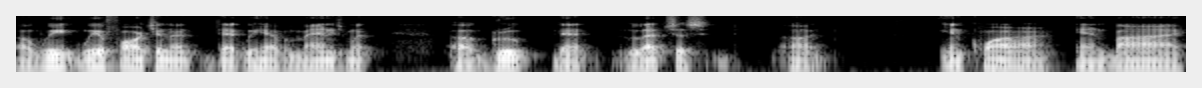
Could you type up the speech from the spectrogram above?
Uh, we we are fortunate that we have a management uh, group that lets us uh, inquire and buy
